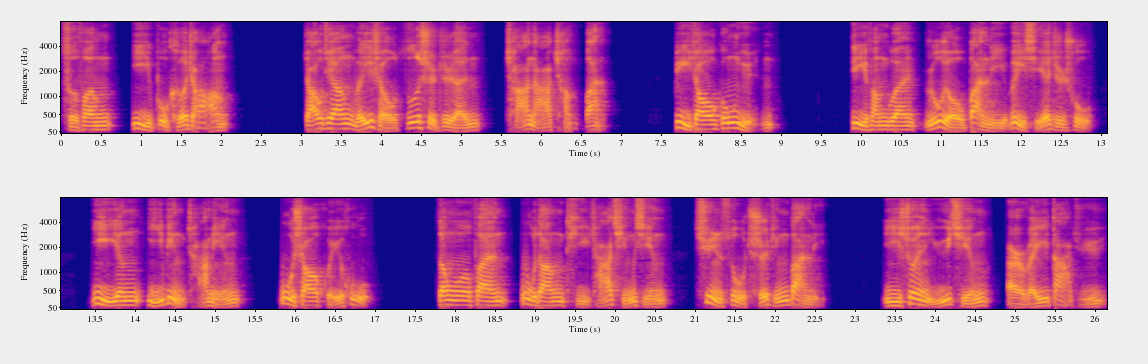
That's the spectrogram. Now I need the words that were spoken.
此风亦不可长。着将为首滋事之人查拿惩办，必招公允。地方官如有办理未协之处，亦应一并查明，勿稍回护。曾国藩务当体察情形。迅速持平办理，以顺舆情而为大局。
